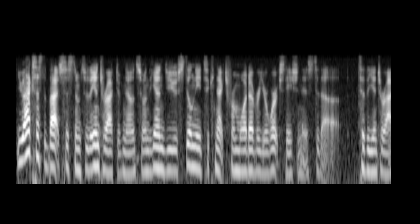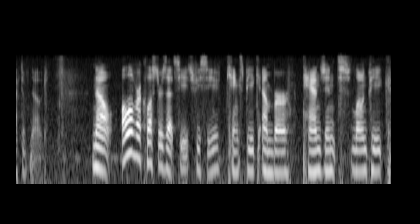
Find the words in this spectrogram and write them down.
You access the batch system through the interactive node, so in the end you still need to connect from whatever your workstation is to the, to the interactive node. Now, all of our clusters at CHPC, Kings Peak, Ember, Tangent, Lone Peak,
